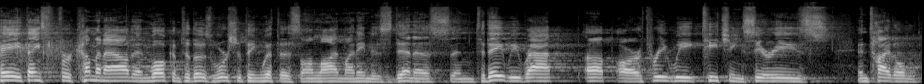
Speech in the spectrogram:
Hey, thanks for coming out and welcome to those worshiping with us online. My name is Dennis, and today we wrap up our three week teaching series entitled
